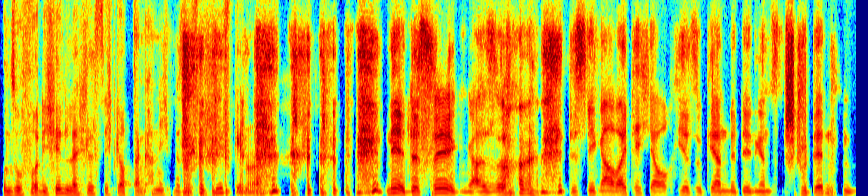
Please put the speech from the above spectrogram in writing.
und so vor dich hin lächelst, ich glaube, dann kann nicht mehr so viel schief gehen, oder? nee, deswegen. Also deswegen arbeite ich ja auch hier so gern mit den ganzen Studenten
